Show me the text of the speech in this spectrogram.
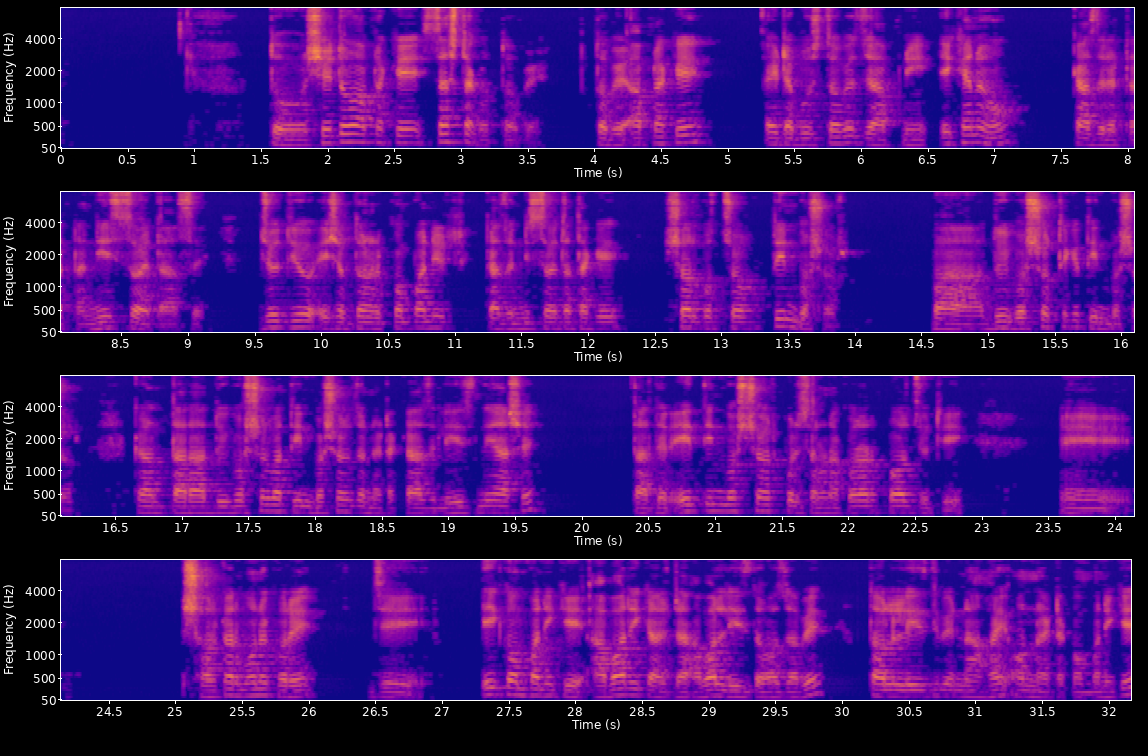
তো সেটাও আপনাকে চেষ্টা করতে হবে। তবে আপনাকে এটা বুঝতে হবে যে আপনি এখানেও কাজের একটা নিশ্চয়তা আছে। যদিও এইসব ধরনের কোম্পানির কাজের নিশ্চয়তা থাকে সর্বোচ্চ তিন বছর বা দুই বছর থেকে তিন বছর। কারণ তারা দুই বছর বা তিন বছরের জন্য একটা কাজ লিজ নিয়ে আসে। তাদের এই তিন বছর পরিচালনা করার পর যদি সরকার মনে করে যে এই কোম্পানিকে আবার এই কাজটা আবার লিজ দেওয়া যাবে, তাহলে লিজ দিবে না হয় অন্য একটা কোম্পানিকে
